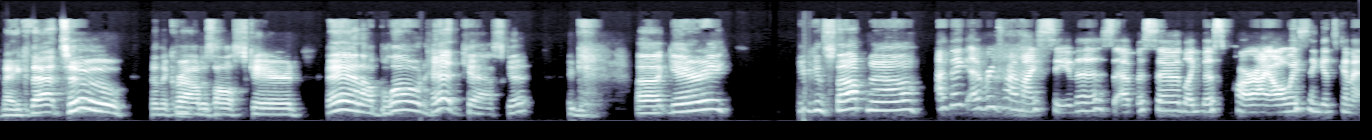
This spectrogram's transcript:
Make that too and the crowd is all scared. And a blown head gasket. Uh, Gary, you can stop now. I think every time I see this episode, like this part, I always think it's gonna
